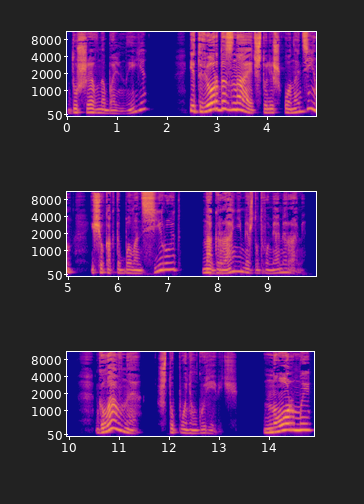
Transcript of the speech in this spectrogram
душевно больные и твердо знает, что лишь он один еще как-то балансирует на грани между двумя мирами. Главное, что понял Гуревич, нормы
